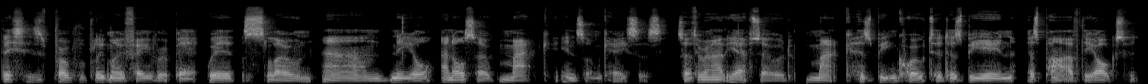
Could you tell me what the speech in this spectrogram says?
This is probably my favourite bit with Sloan and Neal, and also Mac in some cases. So, throughout the episode, Mac has been quoted as being as part of the Oxford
